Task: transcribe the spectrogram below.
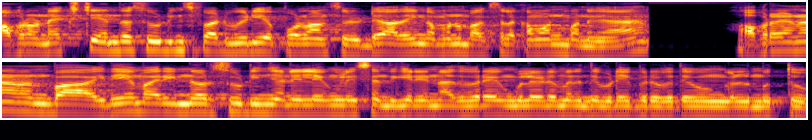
அப்புறம் நெக்ஸ்ட் எந்த ஷூட்டிங் ஸ்பாட் வீடியோ போகலான்னு சொல்லிட்டு அதையும் கமெண்ட் பாக்ஸில் கமெண்ட் பண்ணுங்கள் அப்புறம் என்ன நண்பா இதே மாதிரி இன்னொரு ஷூட்டிங் சேனலில் உங்களை சந்திக்கிறேன். அதுவரை உங்களிடமிருந்து விடைபெறுவது உங்கள் முத்து.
